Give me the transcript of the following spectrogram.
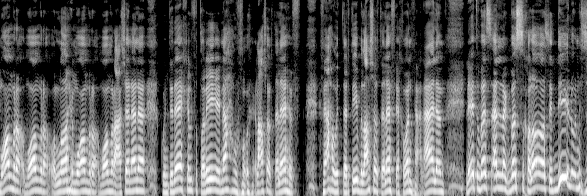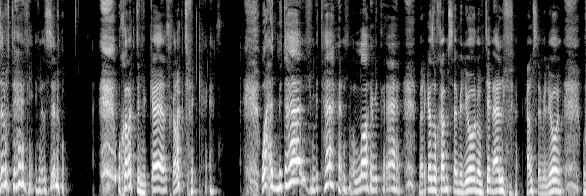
مؤامرة مؤامرة والله مؤامرة مؤامرة. عشان أنا كنت داخل في طريق نحو ال 10000 نحو الترتيب ال 10000 يا إخوانا على العالم. لقيته بس قال لك بس خلاص اديله نزله تاني نزله. وخرجت من الكاس خرجت من الكاس. واحد متهان متهان والله متهان. مركزه خمسة مليون ومتين ألف خمسة مليون. و...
